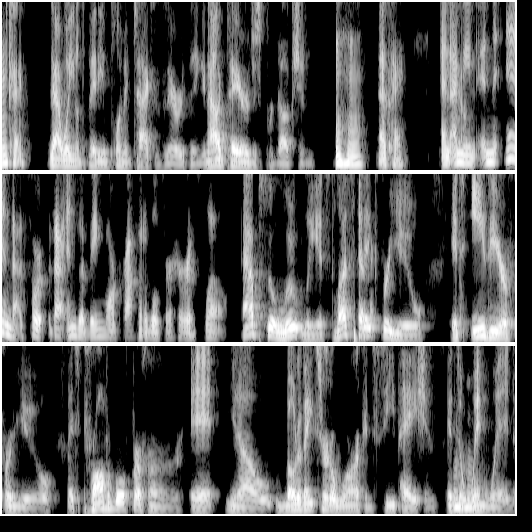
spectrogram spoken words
Okay. That way you don't have to pay the employment taxes and everything. And I would pay her just production. Mm-hmm. Okay. And I Yeah. mean, in the end, that sort that ends up being more profitable for her as well. Absolutely. It's less headache for you. It's easier for you. It's profitable for her. It, you know, motivates her to work and see patients. It's Mhm. a win-win.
